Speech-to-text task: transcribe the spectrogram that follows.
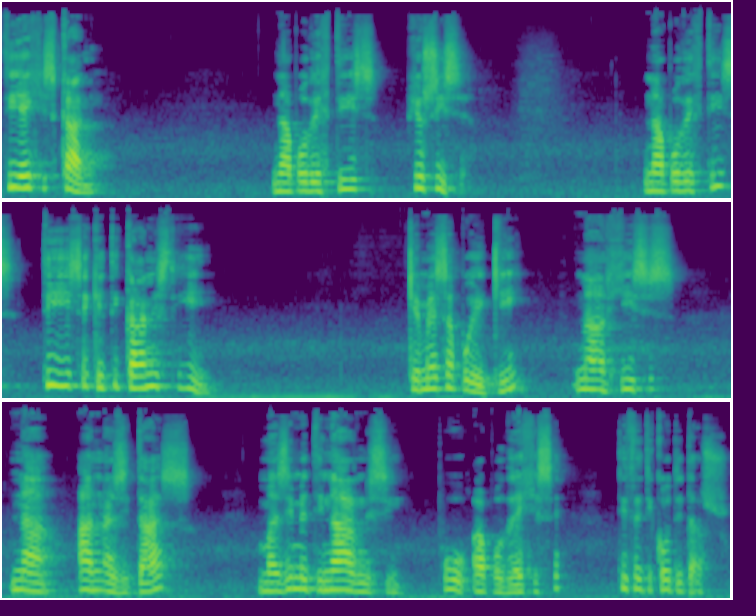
τι έχεις κάνει. Να αποδεχτείς ποιος είσαι. Να αποδεχτείς τι είσαι και τι κάνεις στη γη και μέσα από εκεί να αρχίσεις να αναζητάς μαζί με την άρνηση που αποδέχεσαι τη θετικότητά σου.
